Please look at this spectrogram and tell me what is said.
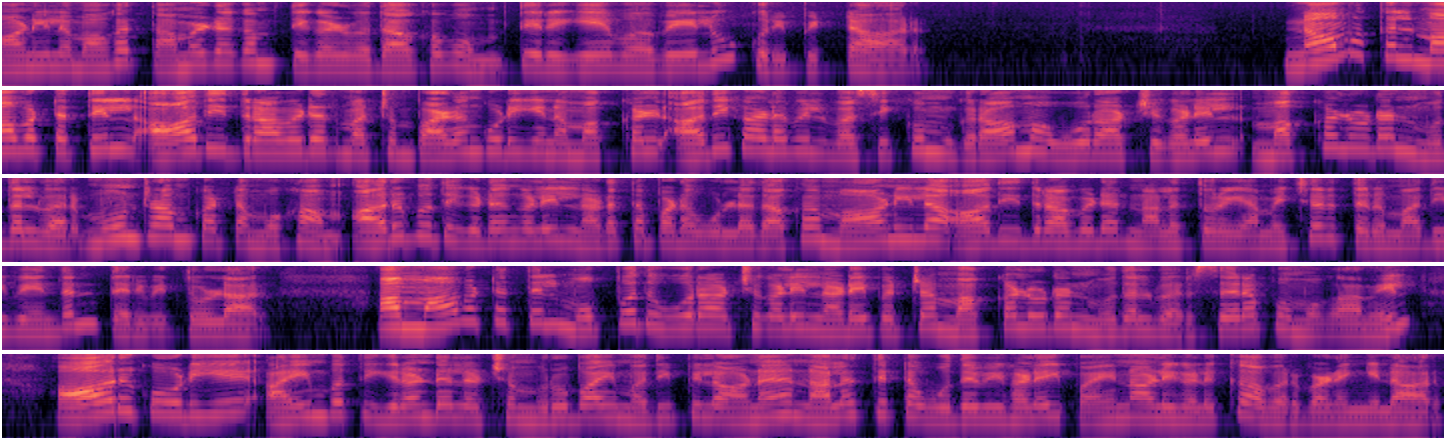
மாநிலமாக தமிழகம் திகழ்வதாகவும் திரு. ஏவ வேலு குறிப்பிட்டார். நாமக்கல் மாவட்டத்தில் ஆதி திராவிடர் மற்றும் பழங்குடியின மக்கள் அதிக அளவில் வசிக்கும் கிராம ஊராட்சிகளில் மக்களுடன் முதல்வர் மூன்றாம் கட்ட முகாம் அறுபது இடங்களில் நடத்தப்பட உள்ளதாக மாநில ஆதி திராவிடர் நலத்துறை அமைச்சர் திரு. மதிவேந்தன் தெரிவித்துள்ளார். அம்மாவட்டத்தில் முப்பது ஊராட்சிகளில் நடைபெற்ற மக்களுடன் முதல்வர் சிறப்பு முகாமில் ஆறு கோடியே ஐம்பத்தி இரண்டு லட்சம் ரூபாய் மதிப்பிலான நலத்திட்ட உதவிகளை பயனாளிகளுக்கு அவர் வழங்கினார்.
